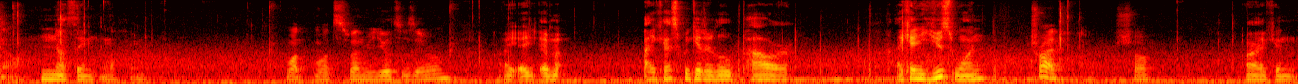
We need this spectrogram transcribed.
no, Nothing. nothing. What? What's when we use zero? I, I, I'm, I guess we get a little power. I can use one, Try it. Sure. or I can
